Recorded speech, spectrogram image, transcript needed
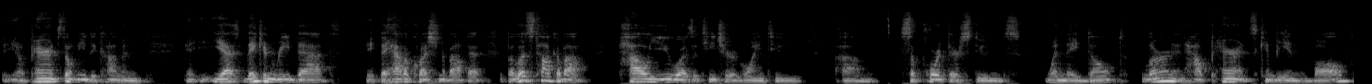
You know parents don't need to come and yes they can read that if they have a question about that but let's talk about how you as a teacher are going to um, support their students when they don't learn and how parents can be involved.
